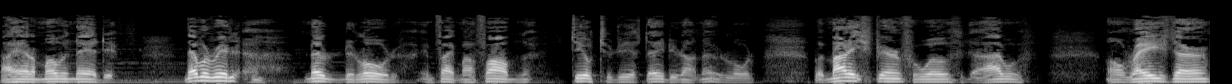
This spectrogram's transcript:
I had a mother and dad that never really uh, know the Lord. In fact, my father still to this day do not know the Lord. But my experience was I was uh, raised there.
